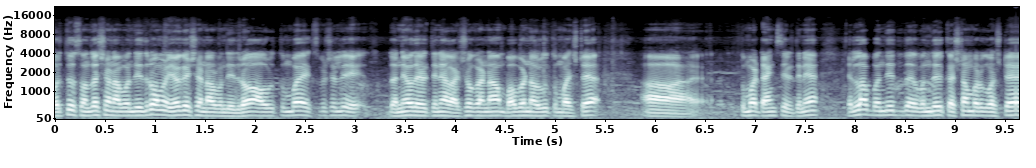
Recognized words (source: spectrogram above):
ಹೊರ್ತು ಸಂದರ್ಶನ ಬಂದಿದ್ದರು ಆಮೇಲೆ ಯೋಗೇಶ್ ಅಣ್ಣ ಬಂದಿದ್ದರು ಅವ್ರು ತುಂಬ ಎಕ್ಸ್ಪೆಷಲಿ ಧನ್ಯವಾದ ಹೇಳ್ತೀನಿ. ಅಶೋಕಣ್ಣ ಅಶೋಕ್ ಅಣ್ಣ ಬಾಬಣ್ಣ ಅವ್ರಿಗೂ ತುಂಬ ಅಷ್ಟೇ. ತುಂಬ ಥ್ಯಾಂಕ್ಸ್ ಹೇಳ್ತೀನಿ. ಎಲ್ಲ ಬಂದಿದ್ದ ಬಂದಿದ್ದ ಕಸ್ಟಮರ್ಗೂ ಅಷ್ಟೇ.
